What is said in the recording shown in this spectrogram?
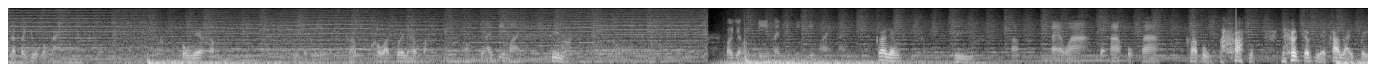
แล้วไปอยู่ตรงไหน ตรงเนี้ยครับอยู่ตรงนี้ ครับเขาวัดไว้แล้วครับอ๋อคือให้ที่ใหม่ ที่ใหม่ก็ยังดีไหมที่มีที่ใหม่ให้ก็ยังดีครับดีแต่ว่าค่าปลูกสร้างค่าปลูกบ้านแล้วจะเสียค่าหลายปี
